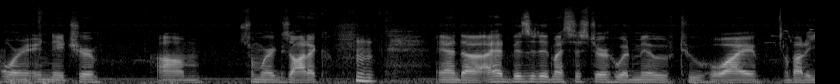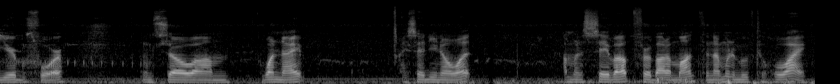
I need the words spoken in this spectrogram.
or in nature, um, somewhere exotic. and uh, I had visited my sister who had moved to Hawaii about a year before. And so um, one night I said, you know what? I'm gonna save up for about a month and I'm gonna move to Hawaii.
